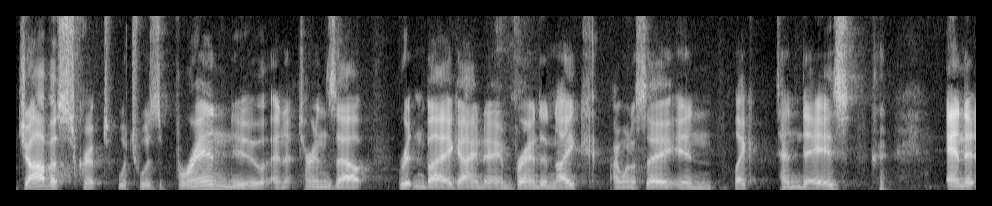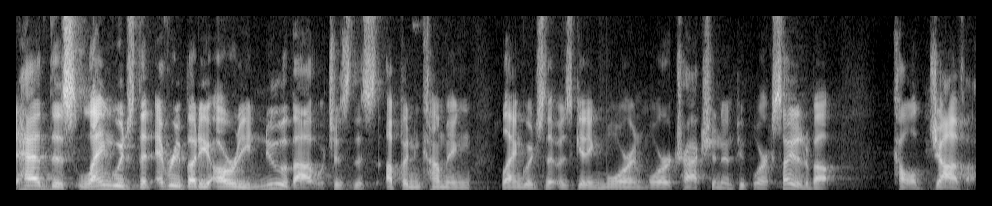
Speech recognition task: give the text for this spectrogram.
JavaScript, which was brand new, and it turns out written by a guy named Brendan Eich, I want to say in like 10 days. and it had this language that everybody already knew about, which is this up and coming language that was getting more and more traction and people were excited about, called Java.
